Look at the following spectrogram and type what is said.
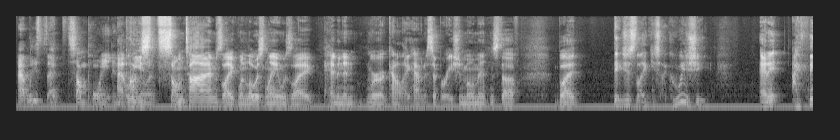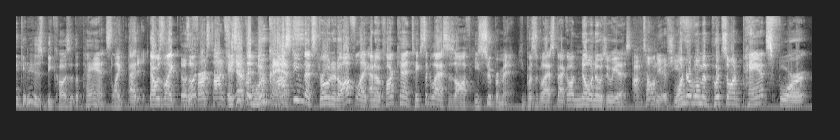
at least at some point in At least sometimes, like when Lois Lane was like him and were kind of like having a separation moment and stuff. But they just like he's like, who is she? And it, I think it is because of the pants. Like I, that was like That was the first time she Is ever it the wore new pants. costume that's throwing it off? Like I know Clark Kent takes the glasses off. He's Superman. He puts the glass back on. No one knows who he is. i'm telling you if she Wonder Woman puts on pants for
